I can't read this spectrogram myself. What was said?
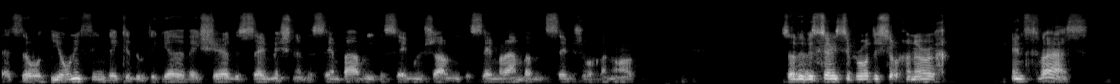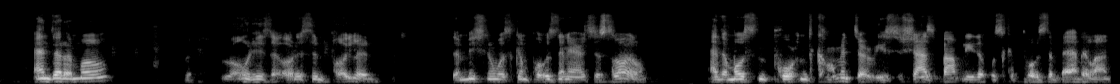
That's the, the only thing they could do together. They share the same Mishnah, the same Babli, the same Rishalmi, the same Rambam, the same Shulchan Aruch. So the Beis brought the Shulchan Aruch in Tzfas. And the Ramo wrote his Oris in Poland. The Mishnah was composed in Eretz soil. And the most important commentary is the Shas Babli that was composed in Babylon,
